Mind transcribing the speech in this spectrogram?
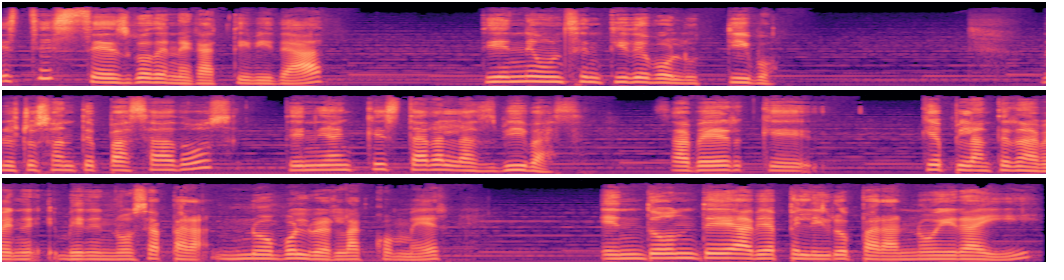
Este sesgo de negatividad tiene un sentido evolutivo. Nuestros antepasados tenían que estar a las vivas, saber que, qué planta era venenosa para no volverla a comer, en dónde había peligro para no ir ahí.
